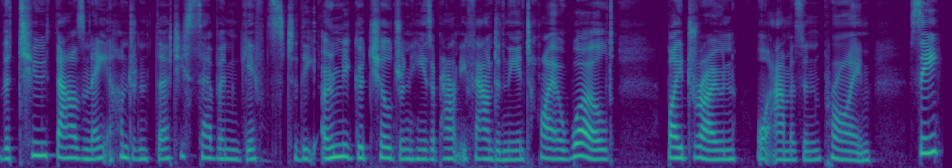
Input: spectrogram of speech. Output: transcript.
the 2,837 gifts to the only good children he's apparently found in the entire world by drone or Amazon Prime. See,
